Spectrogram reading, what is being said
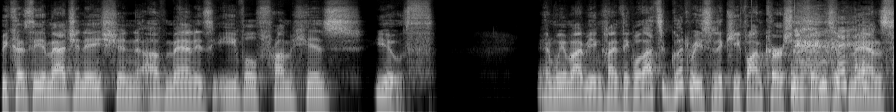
because the imagination of man is evil from his youth. And we might be inclined to think, well, that's a good reason to keep on cursing things if man's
